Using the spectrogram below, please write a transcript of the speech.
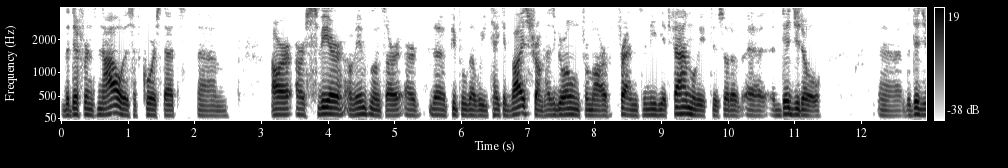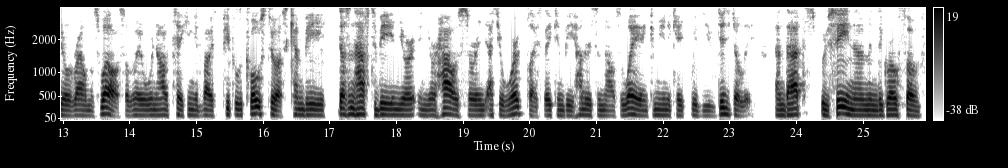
The difference now is, of course, that um, our our sphere of influence, our, our the people that we take advice from, has grown from our friends, immediate family, to sort of a, a digital uh, the digital realm as well. So we're now taking advice. People close to us can be doesn't have to be in your in your house or in, at your workplace. They can be hundreds of miles away and communicate with you digitally. And that's we've seen. I mean, the growth of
